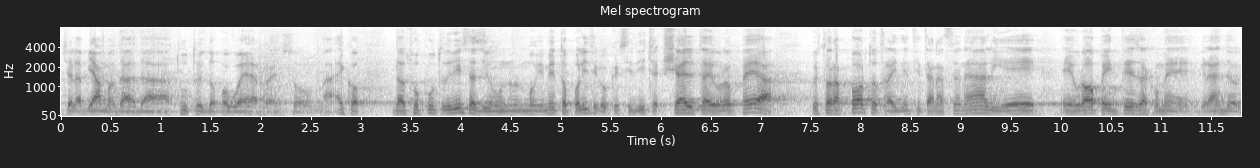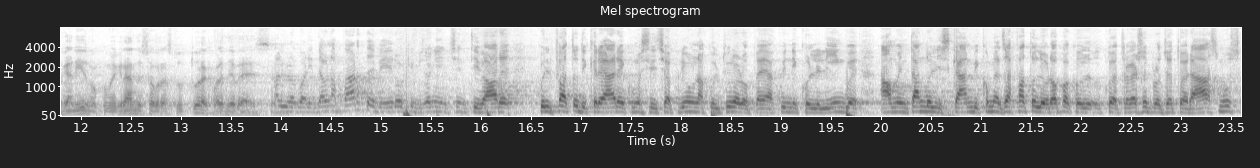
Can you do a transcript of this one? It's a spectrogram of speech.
ce l'abbiamo da, da, tutto il dopoguerra. Insomma. Ecco, dal suo punto di vista di un movimento politico che si dice scelta europea, questo rapporto tra identità nazionali e Europa intesa come grande organismo, come grande sovrastruttura, quale deve essere? Allora, guardi, da una parte è vero che bisogna incentivare quel fatto di creare, come si diceva prima, una cultura europea, quindi con le lingue, aumentando gli scambi, come ha già fatto l'Europa attraverso il progetto Erasmus,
